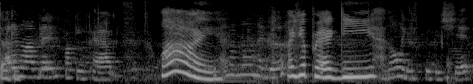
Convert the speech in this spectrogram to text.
I don't know. I'm getting fucking cramps. Why? I don't know, nigga. Are you preggy? No, stupid shit.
